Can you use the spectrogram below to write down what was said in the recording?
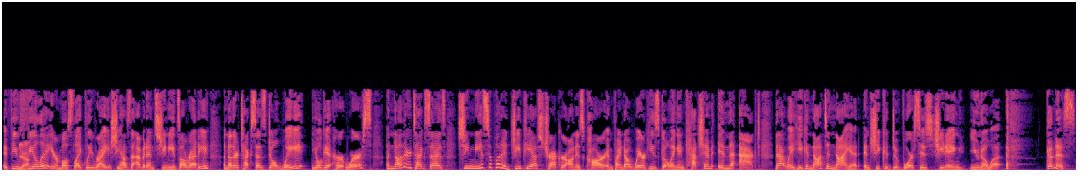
If you Yeah. feel it, you're most likely right. She has the evidence she needs already. Another text says, don't wait. You'll get hurt worse. Another text says she needs to put a GPS tracker on his car and find out where he's going and catch him in the act. That way he cannot deny it and she could divorce his cheating, you know what. Goodness.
